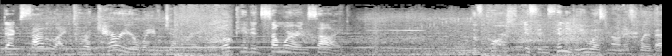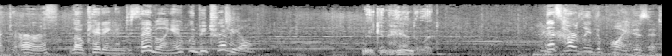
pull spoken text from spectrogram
To satellite through a carrier wave generator located somewhere inside. Of course, if Infinity wasn't on its way back to Earth, locating and disabling it would be trivial. We can handle it. That's hardly the point, is it?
